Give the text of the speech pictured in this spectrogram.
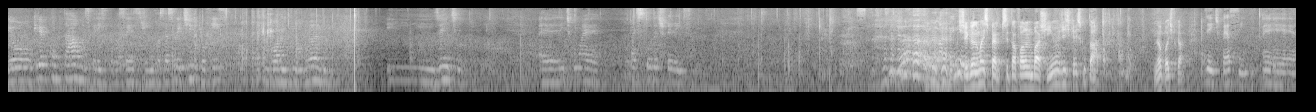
Eu queria contar uma experiência para vocês de um processo seletivo que eu fiz agora no final do ano. E, gente, é, gente, como é, faz toda a diferença. Chegando mais perto, que você está falando baixinho, a gente quer escutar. Não, pode ficar. Gente, foi assim. é,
